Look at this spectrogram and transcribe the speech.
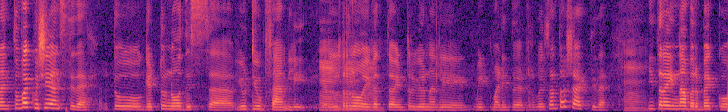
ನಂಗೆ ತುಂಬ ಖುಷಿ ಅನಿಸ್ತಿದೆ to get to know this YouTube family. ಎಲ್ರೂ ಇವತ್ತು ಇಂಟರ್ವ್ಯೂನಲ್ಲಿ ಮೀಟ್ ಮಾಡಿದ್ದು ಎಲ್ರಿಗೂ ಸಂತೋಷ ಆಗ್ತಿದೆ. ಈ ಥರ ಇನ್ನೂ ಬರಬೇಕು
